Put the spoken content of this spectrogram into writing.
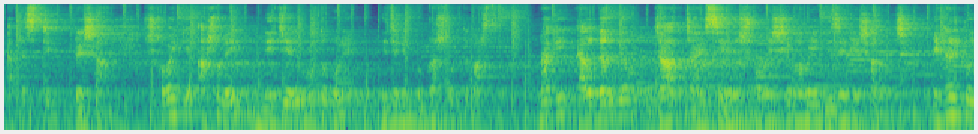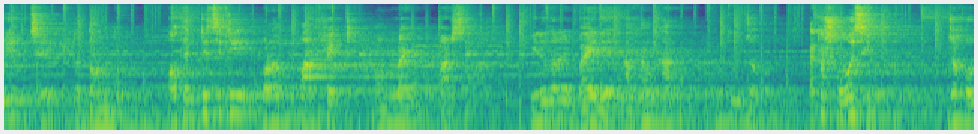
অ্যাথেস্টিক প্রেশার সবাই কি আসলে নিজের মতো করে নিজেকে প্রকাশ করতে পারছে। নাকি অ্যালগারিদম যা চাইছে সবাই সেভাবেই নিজেকে সাজাচ্ছে। এখানে তৈরি হচ্ছে একটা দ্বন্দ্ব। অথেন্টিসিটি বড় পারফেক্ট অনলাইন পার্সন বিনোদনের বাইরে আকাঙ্ক্ষার নতুন জগৎ। একটা সময় ছিল যখন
